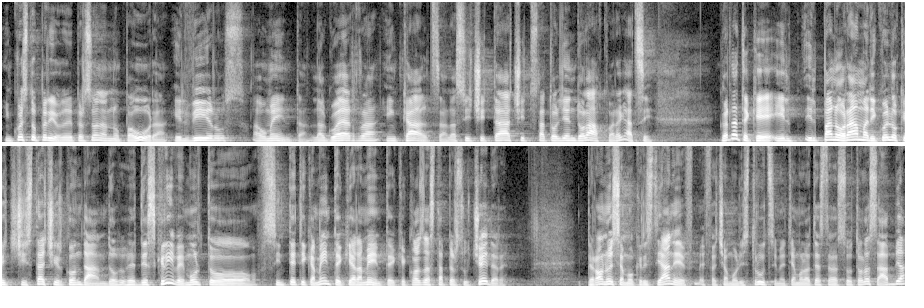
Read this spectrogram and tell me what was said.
in questo periodo le persone hanno paura, il virus aumenta, la guerra incalza, la siccità ci sta togliendo l'acqua. Ragazzi, guardate che il, il panorama di quello che ci sta circondando descrive molto sinteticamente e chiaramente che cosa sta per succedere. Però noi siamo cristiani e facciamo gli struzzi, mettiamo la testa sotto la sabbia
